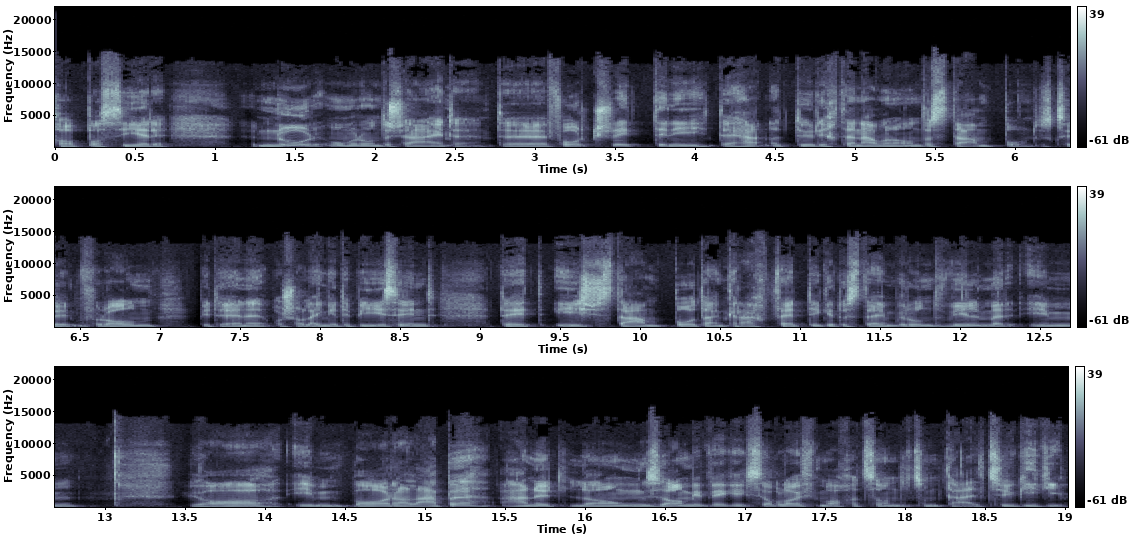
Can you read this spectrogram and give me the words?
kann passieren. Nur muss man unterscheiden. Der Fortgeschrittene der hat natürlich dann auch ein anderes Tempo. Das sieht man vor allem bei denen, die schon länger dabei sind. Dort ist das Tempo dann gerechtfertigt aus dem Grund, weil man im ja, im wahren Leben auch nicht langsame Bewegungsabläufe machen, sondern zum Teil zügige.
